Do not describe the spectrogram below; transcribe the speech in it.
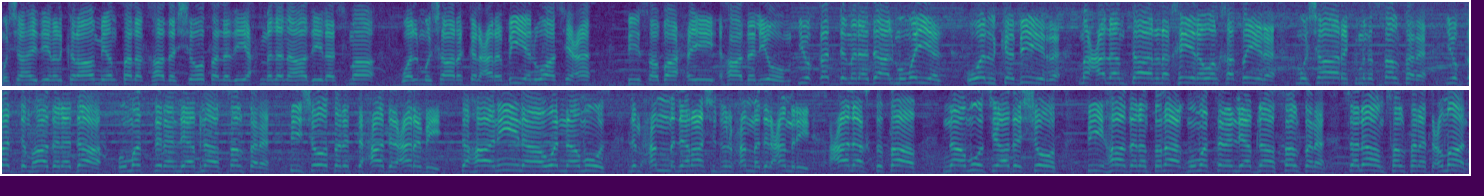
مشاهدينا الكرام ينطلق هذا الشوط الذي يحمل لنا هذه الأسماء والمشاركة العربية الواسعة في صباح هذا اليوم. يقدم الأداء المميز والكبير مع الامتار الأخيرة والخطيره مشارك من السلطنة. يقدم هذا الأداء ممثلا لأبناء السلطنة في شوط الاتحاد العربي. تهانينا والناموس لمحمد لراشد بن محمد العمري على اختطاف. ناموس هذا الشوط في هذا الانطلاق ممثلا لأبناء السلطنة. سلام سلطنة عمان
